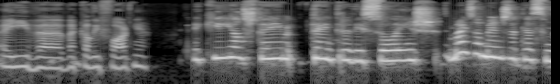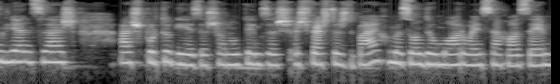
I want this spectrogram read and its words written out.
Aí da, da Califórnia? Aqui eles têm, têm tradições mais ou menos até semelhantes às, às portuguesas, só não temos as, as festas de bairro, mas onde eu moro, em São José,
